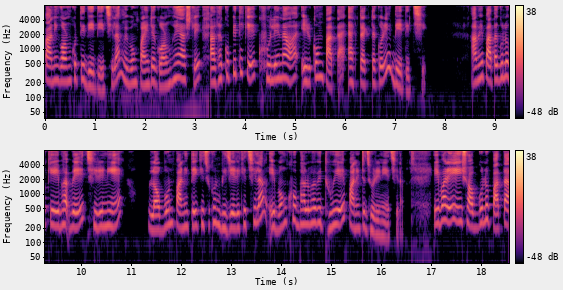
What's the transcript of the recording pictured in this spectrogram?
পানি গরম করতে দিয়ে দিয়েছিলাম এবং পানিটা গরম হয়ে আসলে বাঁধাকপি থেকে খুলে নেওয়া এরকম পাতা একটা একটা করে দিয়ে দিচ্ছি। আমি পাতাগুলোকে এভাবে ছিঁড়ে নিয়ে লবণ পানিতে কিছুক্ষণ ভিজিয়ে রেখেছিলাম এবং খুব ভালোভাবে ধুয়ে পানিটা ঝরিয়ে নিয়েছিলাম। এবারে এই সবগুলো পাতা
